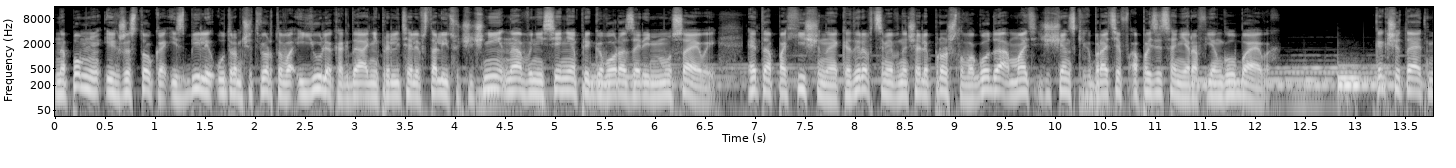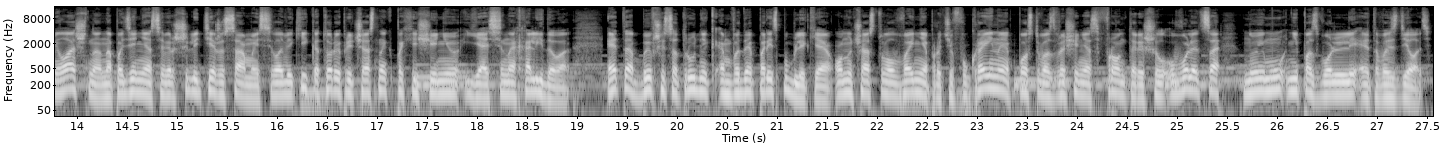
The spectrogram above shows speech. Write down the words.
Напомню, их жестоко избили утром 4 июля, когда они прилетели в столицу Чечни на вынесение приговора Зареме Мусаевой. Это похищенная кадыровцами в начале прошлого года мать чеченских братьев-оппозиционеров Янгулбаевых. Как считает Милашина, нападение совершили те же самые силовики, которые причастны к похищению Ясина Халидова. Это бывший сотрудник МВД по республике. Он участвовал в войне против Украины, после возвращения с фронта решил уволиться, но ему не позволили этого сделать.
